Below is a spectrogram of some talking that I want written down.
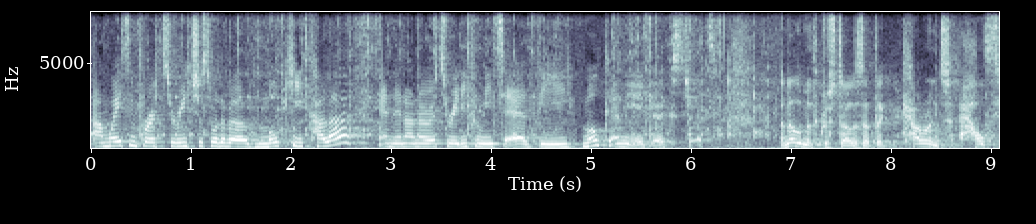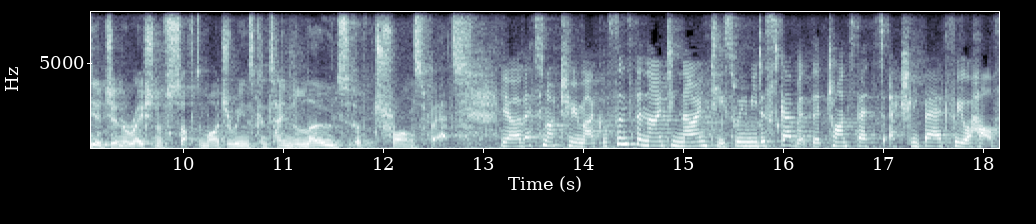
I'm waiting for it to reach a sort of a milky colour, and then I know it's ready for me to add the milk and the egg yolks to it. Another myth, Christelle, is that the current healthier generation of soft margarines contain loads of trans fats. Yeah, that's not true, Michael. Since the 1990s, when we discovered that trans fats are actually bad for your health,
